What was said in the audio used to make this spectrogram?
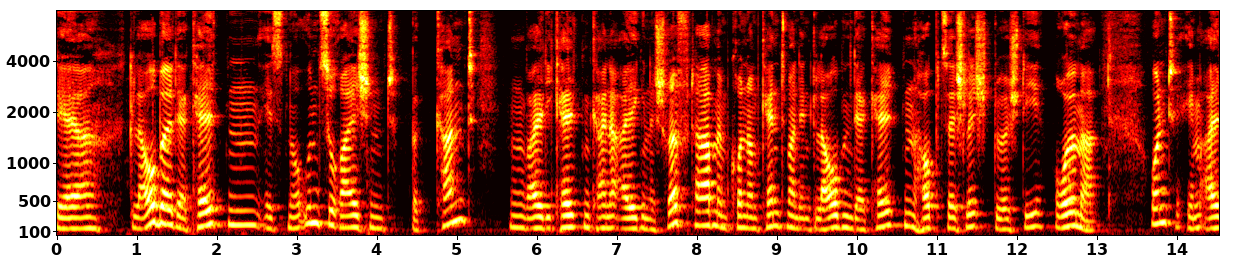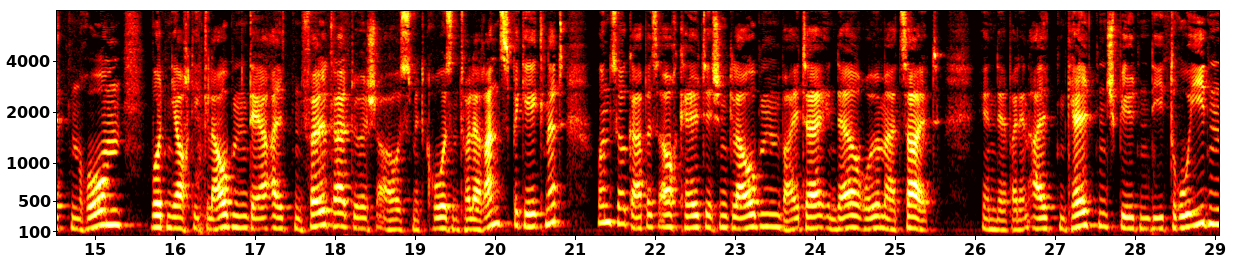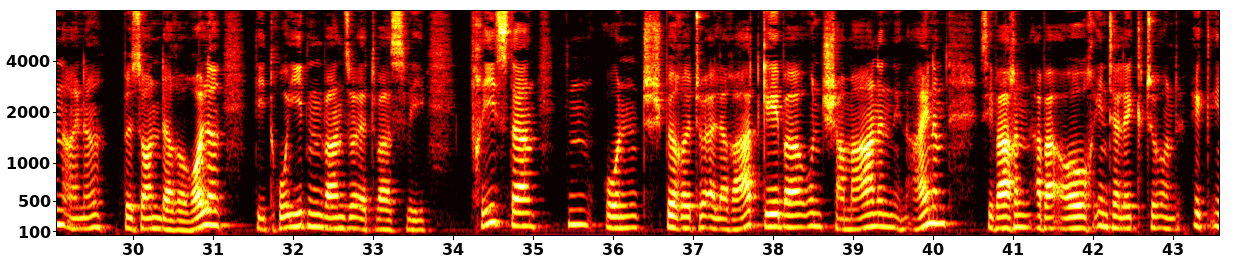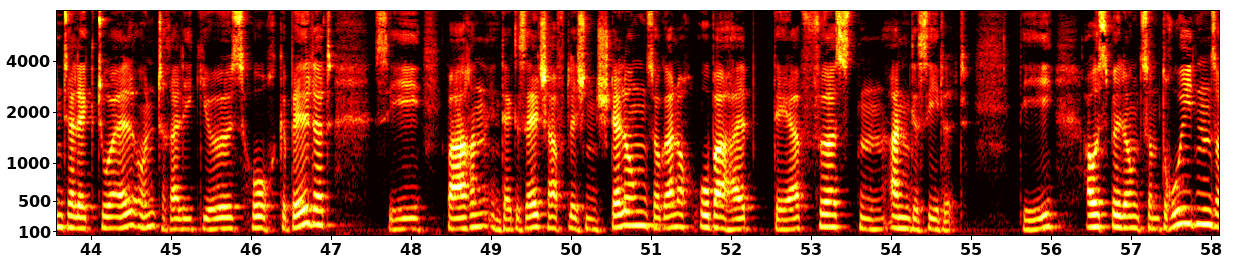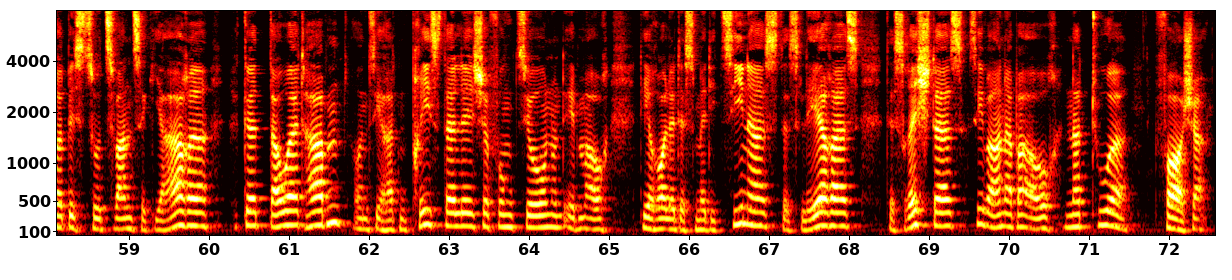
Der Glaube der Kelten ist nur unzureichend bekannt, weil die Kelten keine eigene Schrift haben. Im Grunde genommen kennt man den Glauben der Kelten hauptsächlich durch die Römer. Und im alten Rom wurden ja auch die Glauben der alten Völker durchaus mit großen Toleranz begegnet und so gab es auch keltischen Glauben weiter in der Römerzeit. In der, bei den alten Kelten spielten die Druiden eine besondere Rolle. Die Druiden waren so etwas wie Priester und spirituelle Ratgeber und Schamanen in einem. Sie waren aber auch intellektuell und religiös hochgebildet. Sie waren in der gesellschaftlichen Stellung sogar noch oberhalb der Fürsten angesiedelt. Die Ausbildung zum Druiden soll bis zu 20 Jahre gedauert haben und sie hatten priesterliche Funktion und eben auch die Rolle des Mediziners, des Lehrers, des Richters, sie waren aber auch Naturforscher.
